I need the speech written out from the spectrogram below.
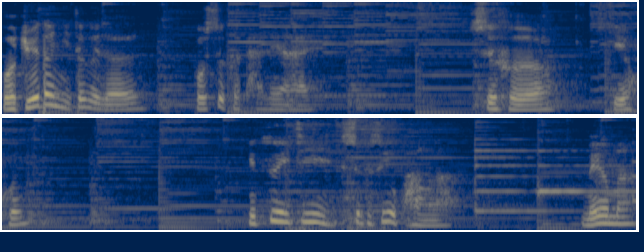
我觉得你这个人不适合谈恋爱，适合结婚。你最近是不是又胖了？没有吗？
